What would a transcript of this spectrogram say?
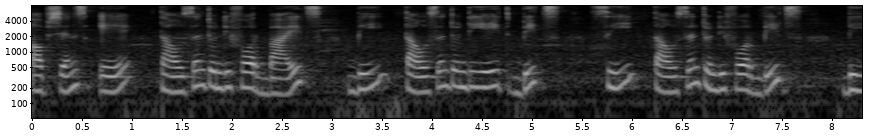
options A thousand twenty four bytes B thousand twenty eight bits C thousand twenty four bits D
